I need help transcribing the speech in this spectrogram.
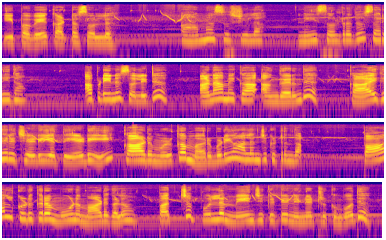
இப்பவே கட்ட சொல்லு. ஆமா சுஷீலா. நீ சொல்றதும் சரிதான். அப்படின்னு சொல்லிட்டு அனாமிகா அங்கிருந்து காய்கறி செடியை தேடி காடு முழுக்க மறுபடியும் அலைஞ்சுக்கிட்டு இருந்தா. பால் குடுக்கற மூணு மாடுகளும் பச்சை புல்ல மேய்ஞ்சுக்கிட்டு நின்னுட்டு இருக்கும்போது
